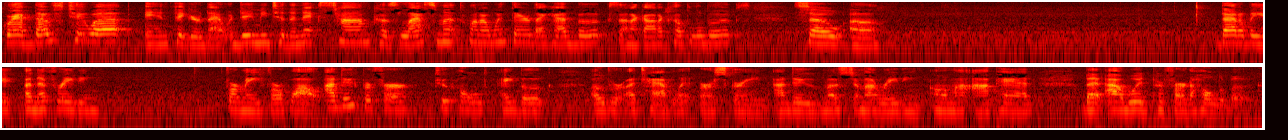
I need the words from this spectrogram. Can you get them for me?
grabbed those two up and figured that would do me to the next time. Because last month when I went there, they had books and I got a couple of books. So uh, that'll be enough reading for me for a while. I do prefer to hold a book over a tablet or a screen. I do most of my reading on my iPad, but I would prefer to hold a book.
